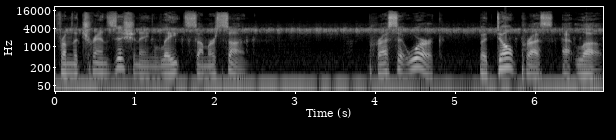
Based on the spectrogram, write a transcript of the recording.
from the transitioning late summer sun. Press at work, but don't press at love.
